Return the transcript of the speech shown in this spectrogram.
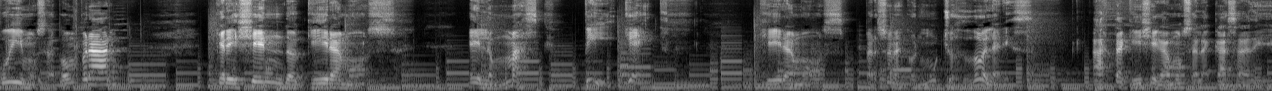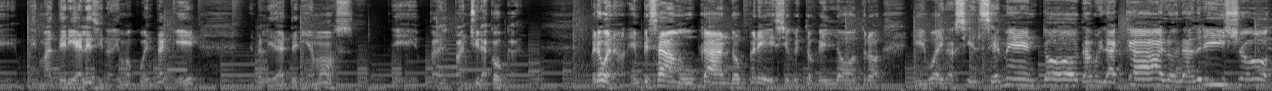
fuimos a comprar, creyendo que éramos Elon Musk, Bill Gates, que éramos personas con muchos dólares, hasta que llegamos a la casa de materiales y nos dimos cuenta que realidad teníamos eh, para el pancho y la coca. Pero bueno, empezábamos buscando precio, que esto, que el otro. Eh, bueno, si el cemento, dame acá, los ladrillos,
